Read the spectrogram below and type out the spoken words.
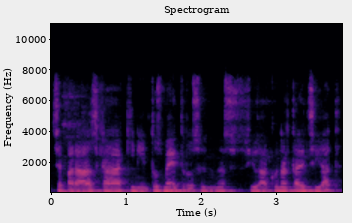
separadas cada 500 metros, en una ciudad con alta densidad.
